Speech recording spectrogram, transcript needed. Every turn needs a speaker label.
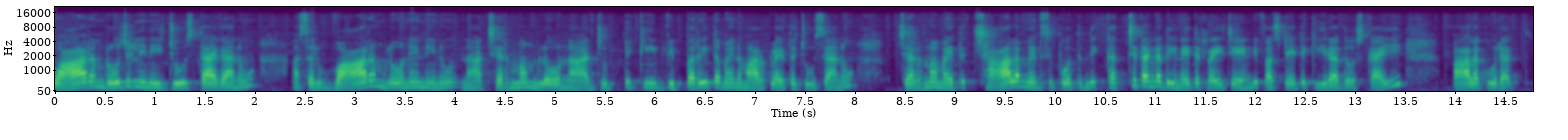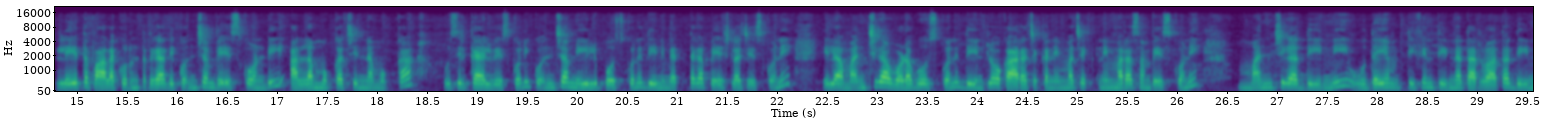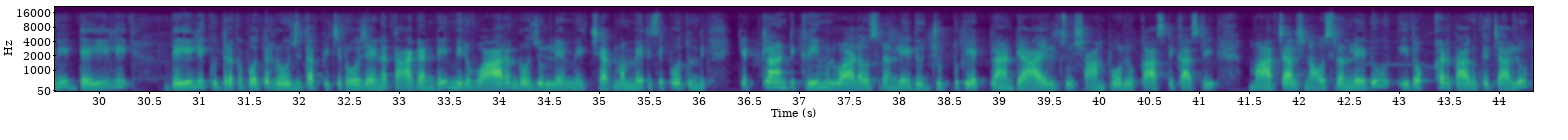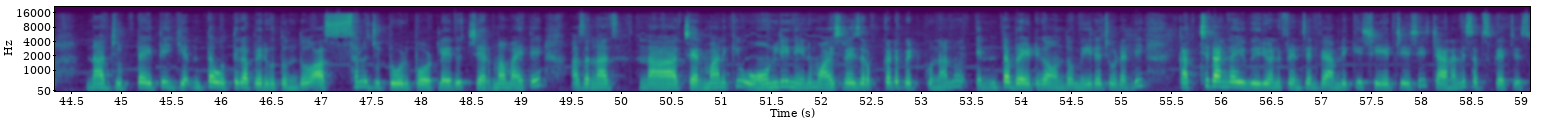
Speaker 1: వారం రోజులు నేను ఈ జ్యూస్ తాగాను. అసలు వారంలోనే నేను నా చర్మంలో నా జుట్టుకి విపరీతమైన మార్పులు అయితే చూశాను. చర్మం అయితే చాలా మెరిసిపోతుంది. ఖచ్చితంగా దీని అయితే ట్రై చేయండి. ఫస్ట్ అయితే కీరా దోసకాయ పాలకూర లేత పాలకూర ఉంటుంది కదా అది కొంచెం వేసుకోండి. అల్లం ముక్క చిన్న ముక్క ఉసిరికాయలు వేసుకొని కొంచెం నీళ్ళు పోసుకొని దీన్ని మెత్తగా పేస్ట్లా చేసుకొని ఇలా మంచిగా వడబోసుకొని దీంట్లో ఒక అరచెక్క నిమ్మ చెక్క నిమ్మరసం వేసుకొని మంచిగా దీన్ని ఉదయం టిఫిన్ తిన్న తర్వాత దీన్ని డైలీ డైలీ కుదరకపోతే రోజు తప్పించి రోజైనా తాగండి. మీరు వారం రోజుల్లో మీ చర్మం మెరిసిపోతుంది. ఎట్లాంటి క్రీములు వాడవసరం లేదు. జుట్టుకు ఎట్లాంటి ఆయిల్స్ షాంపూలు కాస్ట్లీ కాస్ట్లీ మార్చాల్సిన అవసరం లేదు. ఇది ఒక్కటి తాగితే చాలు. నా జుట్టు అయితే ఎంత ఒత్తిగా పెరుగుతుందో అస్సలు జుట్టు ఊడిపోవట్లేదు. చర్మం అయితే అసలు నా నా చర్మానికి ఓన్లీ నేను మాయిశ్చరైజర్ ఒక్కటే పెట్టుకున్నాను. ఎంత బ్రైట్గా ఉందో మీరే చూడండి. ఖచ్చితంగా ఈ వీడియోని ఫ్రెండ్స్ అండ్ ఫ్యామిలీకి షేర్ చేసి ఛానల్ని సబ్స్క్రైబ్ చేసుకోండి.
